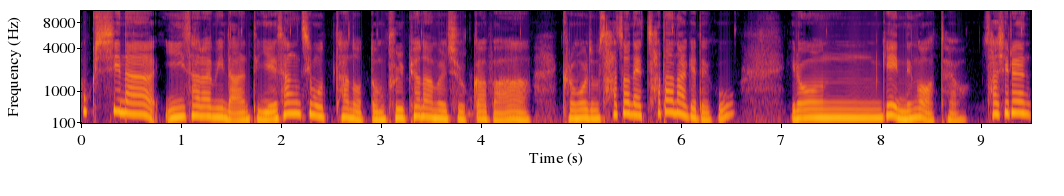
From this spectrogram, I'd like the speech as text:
혹시나 이 사람이 나한테 예상치 못한 어떤 불편함을 줄까봐 그런 걸 좀 사전에 차단하게 되고, 이런 게 있는 것 같아요. 사실은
